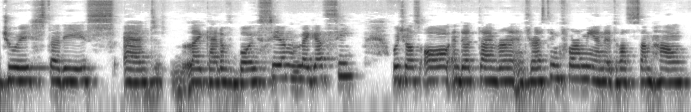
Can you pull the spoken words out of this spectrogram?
Jewish studies and like kind of Beuys legacy, which was all in that time very interesting for me. And it was somehow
